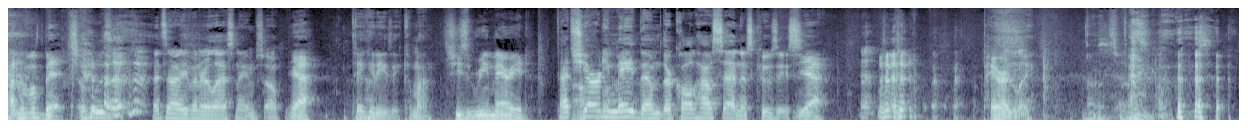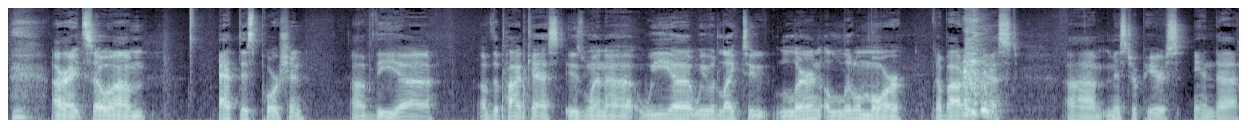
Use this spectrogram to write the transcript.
Son of a bitch. That's not even her last name, so Yeah, take it easy. Come on. she's remarried. That she Oh, already well. made them. They're called house sadness koozies. Yeah. Apparently. All right. So, um, at this portion of the uh, of the podcast is when uh, we uh, we would like to learn a little more about our guest, um, Mr. Pierce, and uh,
